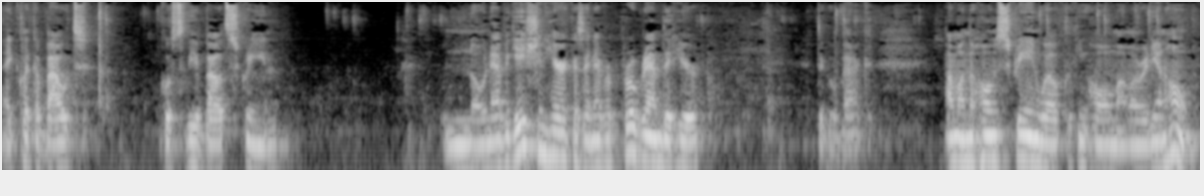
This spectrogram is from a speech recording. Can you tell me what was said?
I click about, goes to the about screen. No navigation here because I never programmed it here. to go back. I'm on the home screen. Well, clicking home, I'm already on home.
